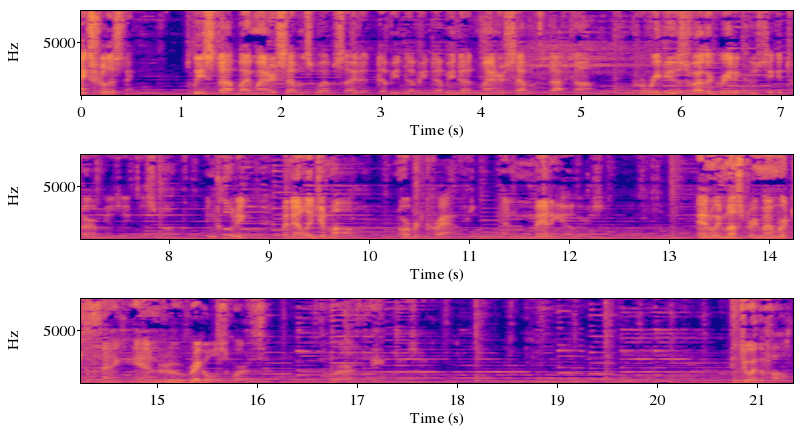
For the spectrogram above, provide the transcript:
Thanks for listening. Please stop by Minor 7's website at www.minor7th.com for reviews of other great acoustic guitar music this month, including Maneli Jamal, Norbert Kraft, and many others. And we must remember to thank Andrew Rigglesworth for our theme music. Enjoy the fall.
